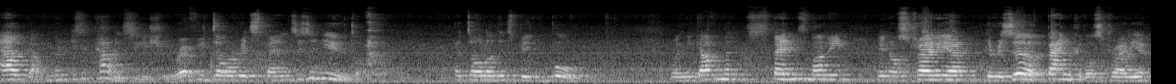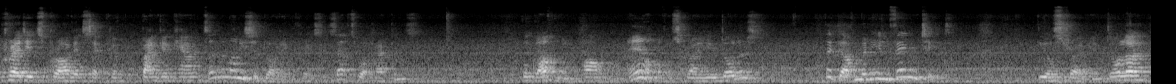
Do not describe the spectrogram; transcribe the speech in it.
Our government is a currency issuer. Every dollar it spends is a new dollar, a dollar that's been bought. When the government spends money in Australia, the Reserve Bank of Australia credits private sector bank accounts and the money supply increases. That's what happens. The government can't run out of Australian dollars. The government invented the Australian dollar.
